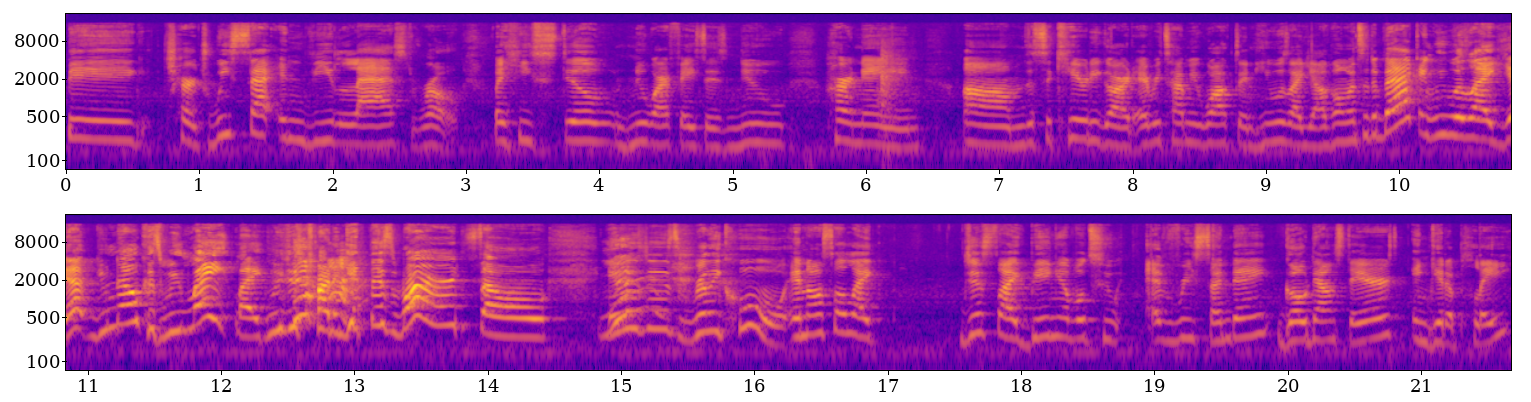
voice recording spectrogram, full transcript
big church. We sat in the last row but he still knew our faces knew her name um the security guard. Every time we walked in he was like y'all going to the back? And we was like yep you know because we late. Like we just trying to get this word. So it was just really cool. And also like just like being able to every Sunday go downstairs and get a plate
